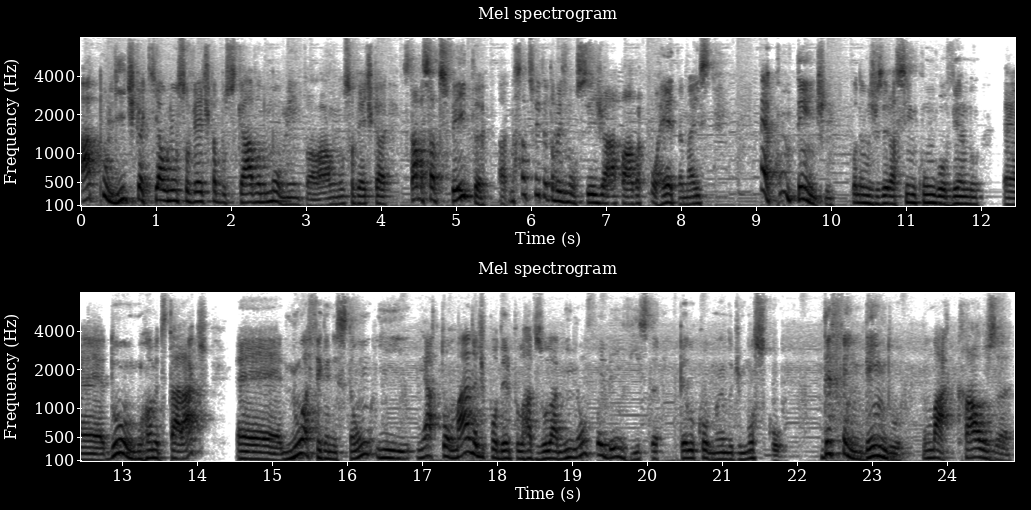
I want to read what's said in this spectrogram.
a política que a União Soviética buscava no momento. A União Soviética estava satisfeita, satisfeita talvez não seja a palavra correta, mas é contente, podemos dizer assim, com o governo é, do Mohamed Tarak é, no Afeganistão e a tomada de poder pelo Hafizullah Amin não foi bem vista pelo comando de Moscou. Defendendo uma causa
